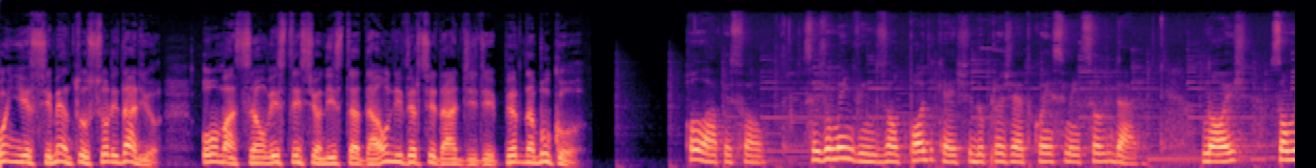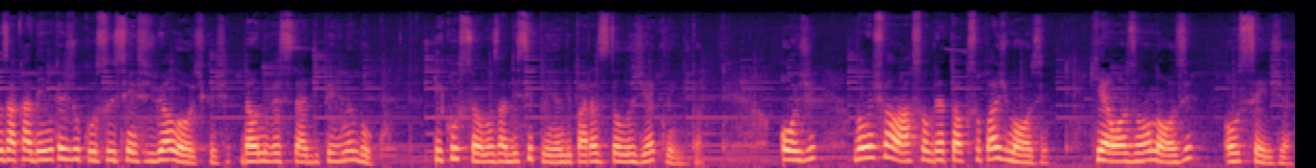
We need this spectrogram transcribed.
Conhecimento Solidário, uma ação extensionista da Universidade de Pernambuco. Olá, pessoal. Sejam bem-vindos ao podcast do projeto Conhecimento Solidário. Nós somos acadêmicas do curso de Ciências Biológicas da Universidade de Pernambuco e cursamos a disciplina de Parasitologia Clínica. Hoje vamos falar sobre a toxoplasmose, que é uma zoonose, ou seja,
